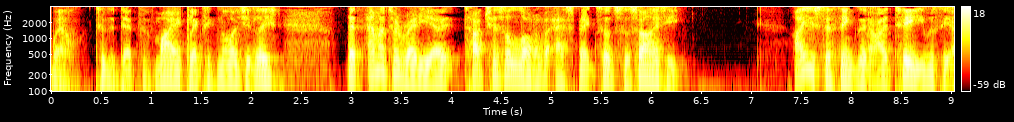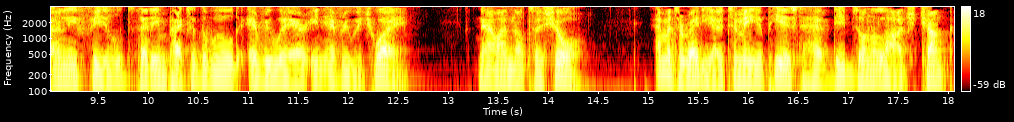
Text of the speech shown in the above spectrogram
well, to the depth of my eclectic knowledge at least, that amateur radio touches a lot of aspects of society. I used to think that IT was the only field that impacted the world everywhere in every which way. Now I'm not so sure. Amateur radio to me appears to have dibs on a large chunk.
